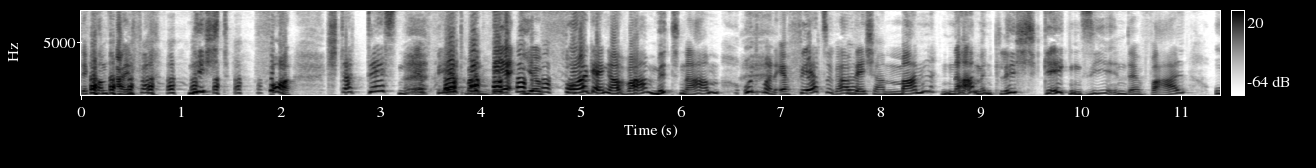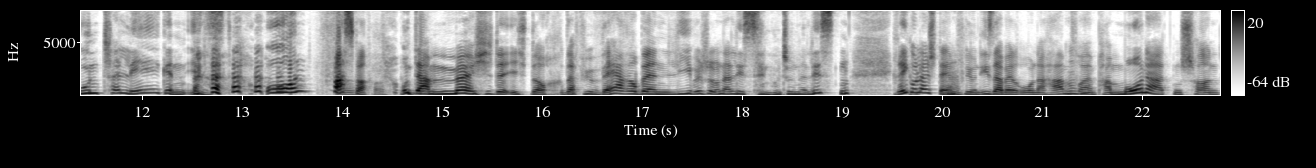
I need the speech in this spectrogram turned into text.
Der kommt einfach nicht vor. Stattdessen erfährt man, wer ihr Vorgänger war mit Namen und man erfährt sogar, welcher Mann namentlich gegen sie in der Wahl unterlegen ist. Unfassbar. Und da möchte ich doch dafür werben, liebe Journalistinnen und Journalisten. Regula Stempfli und Isabel Rohner haben mhm. vor ein paar Monaten schon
